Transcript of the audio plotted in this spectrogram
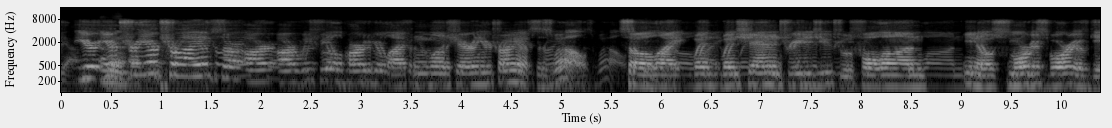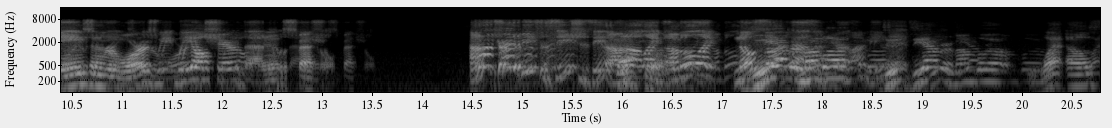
yeah. your your tri- your triumphs are, are, are we feel a part of your life and we want to share in your triumphs as well. So like when when Shannon treated you to a full on you know smorgasbord of games and rewards, we, we all shared that and it was special. I'm not trying to be facetious either. I'm not like I'm not like no do you sarcasm. remember? Do, it. do you remember what else?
